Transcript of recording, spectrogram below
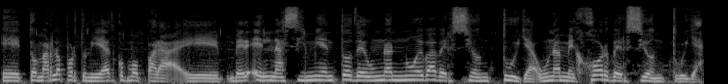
eh, tomar la oportunidad como para eh, ver el nacimiento de una nueva versión tuya, una mejor versión tuya.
